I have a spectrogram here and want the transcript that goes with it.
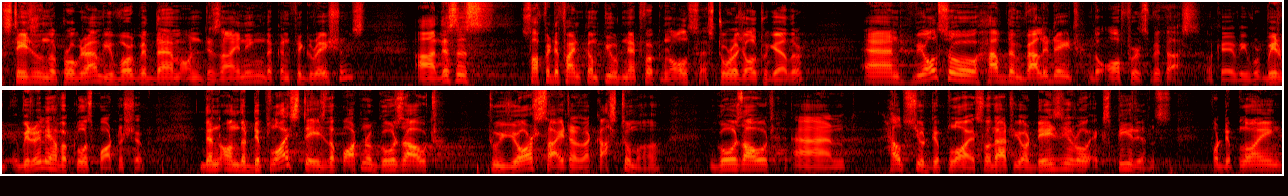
stages in the program, we work with them on designing the configurations. Uh, this is software-defined compute network and all storage altogether. And we also have them validate the offers with us. Okay, we, we, we really have a close partnership. Then on the deploy stage, the partner goes out to your site as a customer, goes out and helps you deploy so that your day zero experience for deploying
